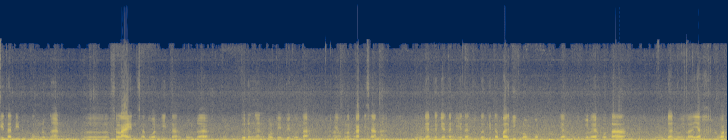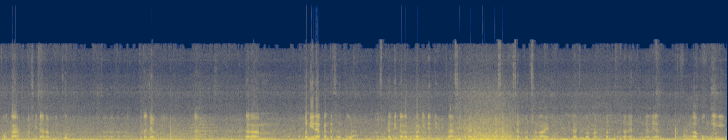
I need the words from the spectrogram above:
kita didukung dengan eh, selain satuan kita Polda itu dengan Pol PP kota yang melekat di sana. Kemudian kegiatan-kegiatan juga kita bagi kelompok ya untuk wilayah kota kemudian wilayah luar kota masih dalam lingkup uh, kota Jambi. Nah, dalam penindakan tersebut uh, sudah kita lakukan identifikasi terhadap pasar tersebut selain kita juga melakukan pengendalian-pengendalian uh, pungli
